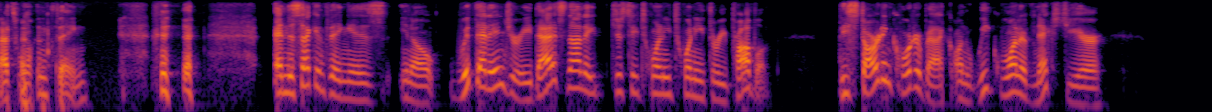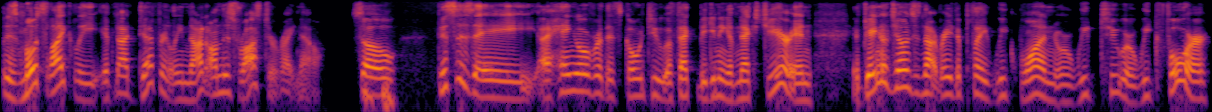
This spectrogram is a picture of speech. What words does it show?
That's one thing. And the second thing is, you know, with that injury, that's not a just a 2023 problem. The starting quarterback on week one of next year is most likely, if not definitely, not on this roster right now. So mm-hmm. this is a, a hangover that's going to affect beginning of next year. And if Daniel Jones is not ready to play week one or week two or week four,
